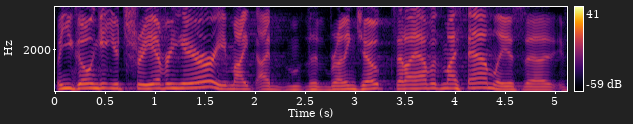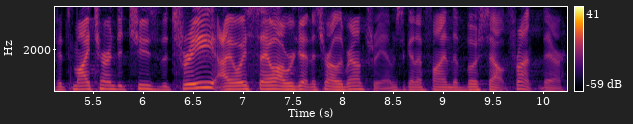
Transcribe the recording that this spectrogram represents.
when you go and get your tree every year, you might, I, the running joke that I have with my family is uh, if it's my turn to choose the tree, I always say, oh, we're getting a Charlie Brown tree. I'm just going to find the bush out front there.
